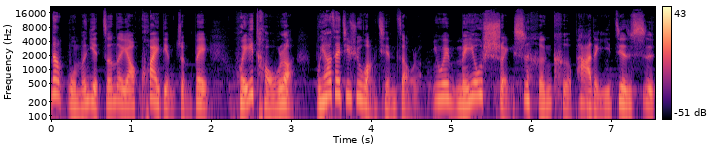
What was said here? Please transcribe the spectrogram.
那我们也真的要快点准备。回头了，不要再继续往前走了，因为没有水是很可怕的一件事。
